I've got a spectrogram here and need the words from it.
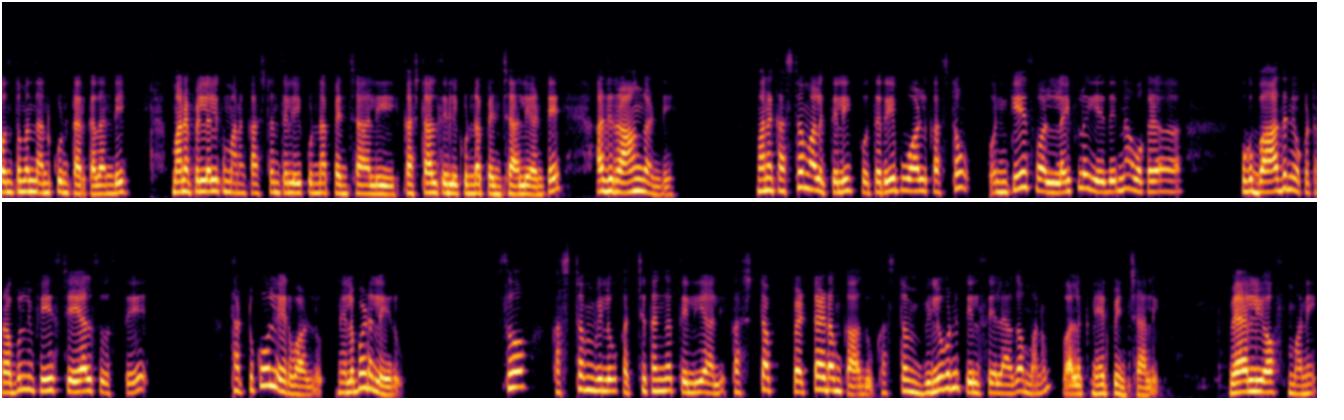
కొంతమంది అనుకుంటారు కదండి. మన పిల్లలకి మన కష్టం తెలియకుండా పెంచాలి కష్టాలు తెలియకుండా పెంచాలి అంటే అది రాంగ్ అండి. మన కష్టం వాళ్ళకి తెలియకపోతే రేపు వాళ్ళ కష్టం ఇన్ కేస్ వాళ్ళ లైఫ్లో ఏదైనా ఒక ఒక బాధని ఒక ట్రబుల్ని ఫేస్ చేయాల్సి వస్తే తట్టుకోలేరు వాళ్ళు నిలబడలేరు. సో కష్టం విలువ ఖచ్చితంగా తెలియాలి. కష్టపెట్టడం కాదు కష్టం విలువని తెలిసేలాగా మనం వాళ్ళకి నేర్పించాలి. వాల్యూ ఆఫ్ మనీ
